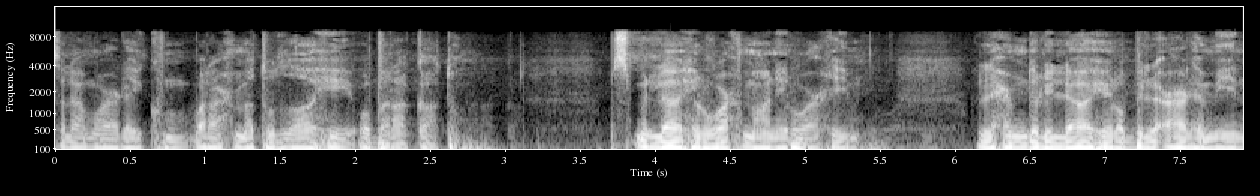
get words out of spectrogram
السلام عليكم ورحمة الله وبركاته بسم الله الرحمن الرحيم الحمد لله رب العالمين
